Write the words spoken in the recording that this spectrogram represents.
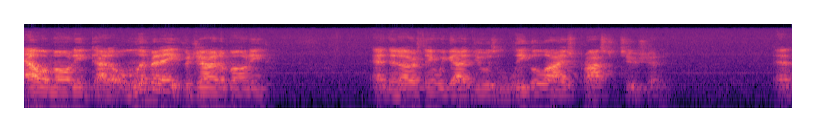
alimony, got to eliminate vagina money, and another thing we got to do is legalize prostitution. And,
